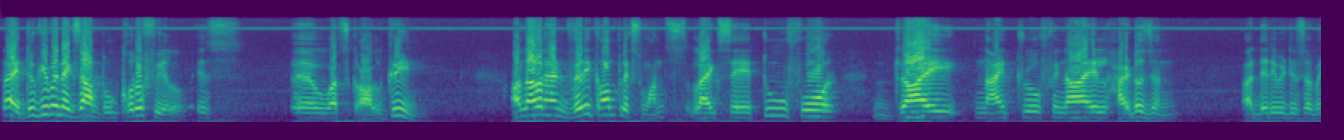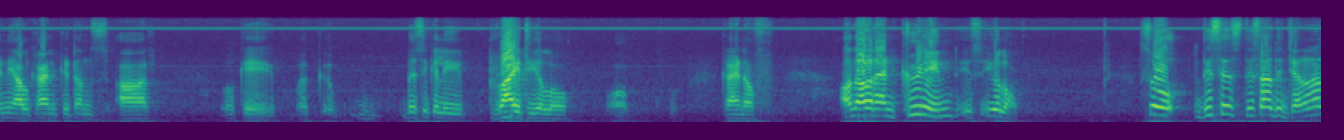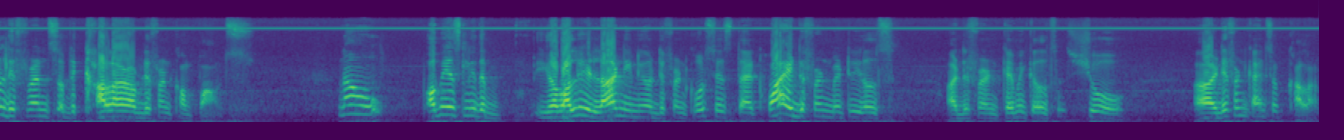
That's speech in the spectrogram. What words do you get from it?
right. To give an example chlorophyll is uh, what is called green. On the other hand very complex ones like say 2 4 dry nitrophenyl hydrogen are derivatives of many alkyl ketones are okay basically bright yellow or kind of. On the other hand quinine is yellow. So, this is these are the general difference of the color of different compounds. Now, obviously the you have already learned in your different courses that why different materials or different chemicals show uh, different kinds of color.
